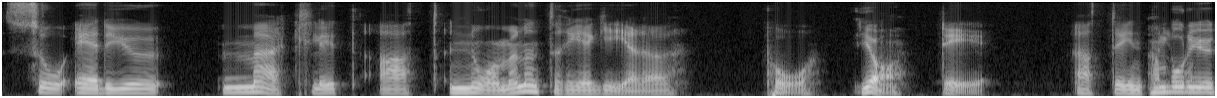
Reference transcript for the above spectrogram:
så är det ju märkligt att Norman inte reagerar på Ja, det. Att det inte... Han borde ju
